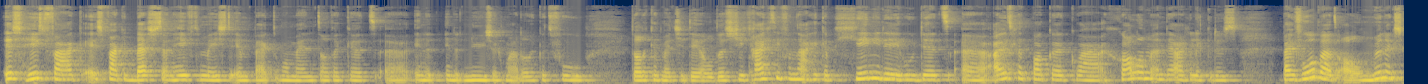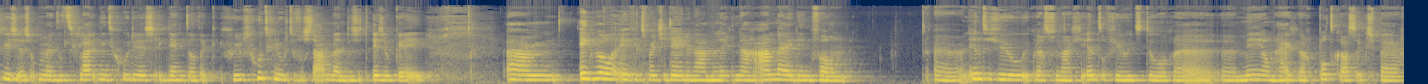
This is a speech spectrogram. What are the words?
is, heeft vaak, is vaak het beste en heeft de meeste impact op het moment dat ik het, uh, in, het in het nu, zeg maar, dat ik het voel, dat ik het met je deel. Dus je krijgt die vandaag. Ik heb geen idee hoe dit uh, uit gaat pakken qua galm en dergelijke. Dus bijvoorbeeld al mijn excuus is op het moment dat het geluid niet goed is. Ik denk dat ik goed genoeg te verstaan ben, dus het is oké. Um, ik wil even iets met je delen, namelijk naar aanleiding van uh, een interview. Ik werd vandaag geïnterviewd door uh, Mirjam Hegger, podcast-expert.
